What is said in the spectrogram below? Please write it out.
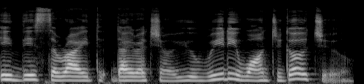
is this the right direction you really want to go to?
